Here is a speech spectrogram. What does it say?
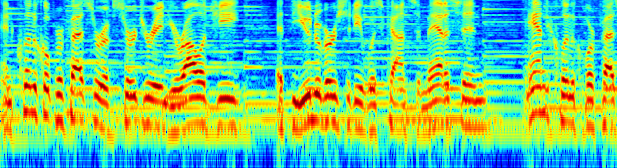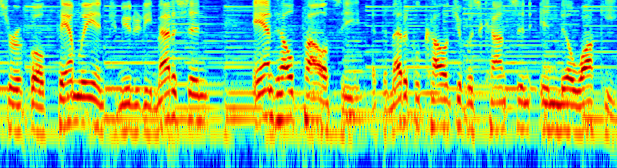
and Clinical Professor of Surgery and Urology at the University of Wisconsin Madison, and Clinical Professor of both Family and Community Medicine and Health Policy at the Medical College of Wisconsin in Milwaukee.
